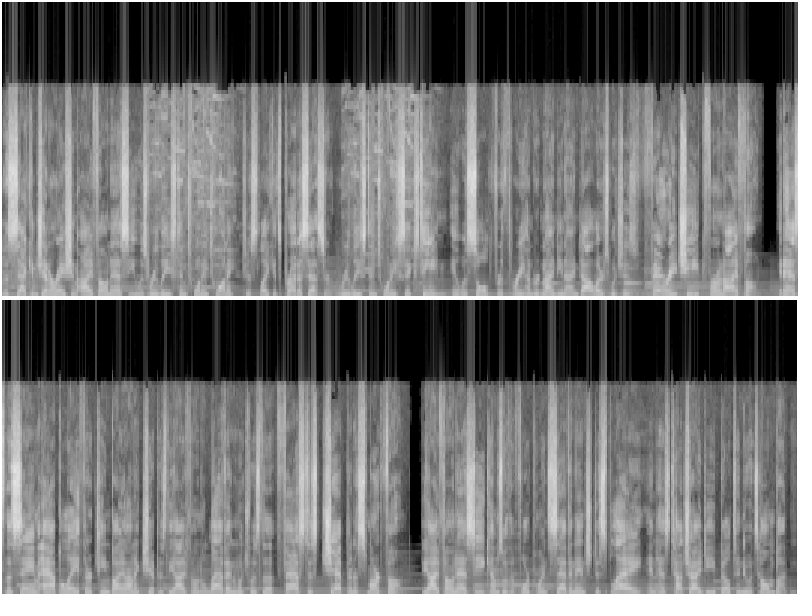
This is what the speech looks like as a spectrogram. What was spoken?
The second generation iPhone SE was released in 2020, just like its predecessor. Released in 2016, it was sold for $399, which is very cheap for an iPhone. It has the same Apple A13 Bionic chip as the iPhone 11, which was the fastest chip in a smartphone. The iPhone SE comes with a 4.7 inch display and has Touch ID built into its home button.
